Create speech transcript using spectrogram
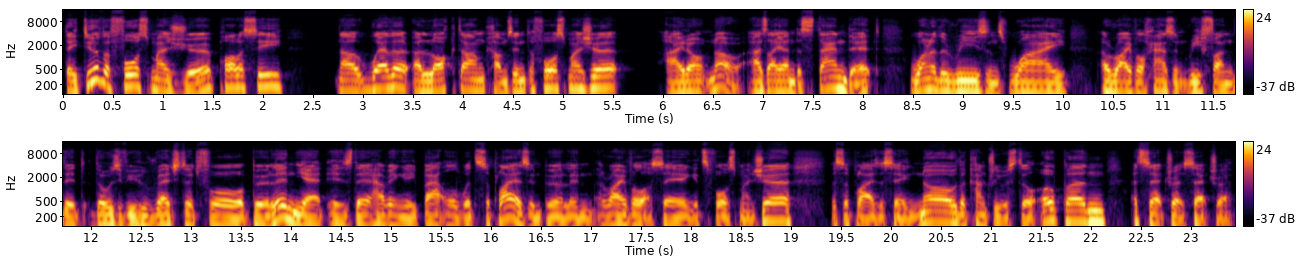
They do have a force majeure policy. Now, whether a lockdown comes into force majeure, I don't know. As I understand it, one of the reasons why Arival hasn't refunded those of you who registered for Berlin yet is they're having a battle with suppliers in Berlin. Arival are saying it's force majeure. The suppliers are saying no, the country was still open, etc., etc.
